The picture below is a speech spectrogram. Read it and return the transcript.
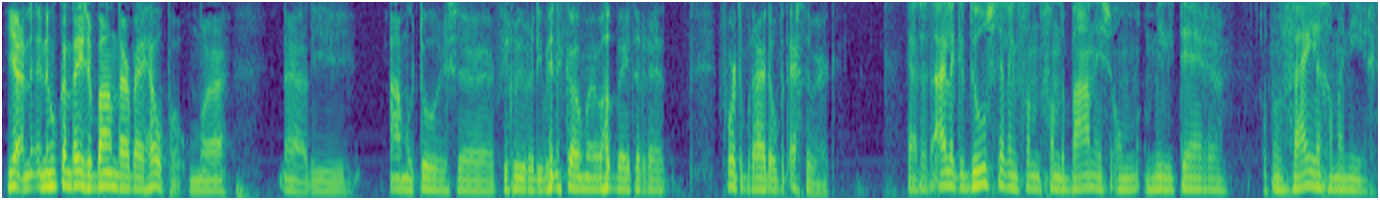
Ja, en, en hoe kan deze baan daarbij helpen om uh, nou ja, die amotorische figuren die binnenkomen wat beter voor te bereiden op het echte werk? Ja, de uiteindelijke doelstelling van, van de baan is om militairen op een veilige manier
